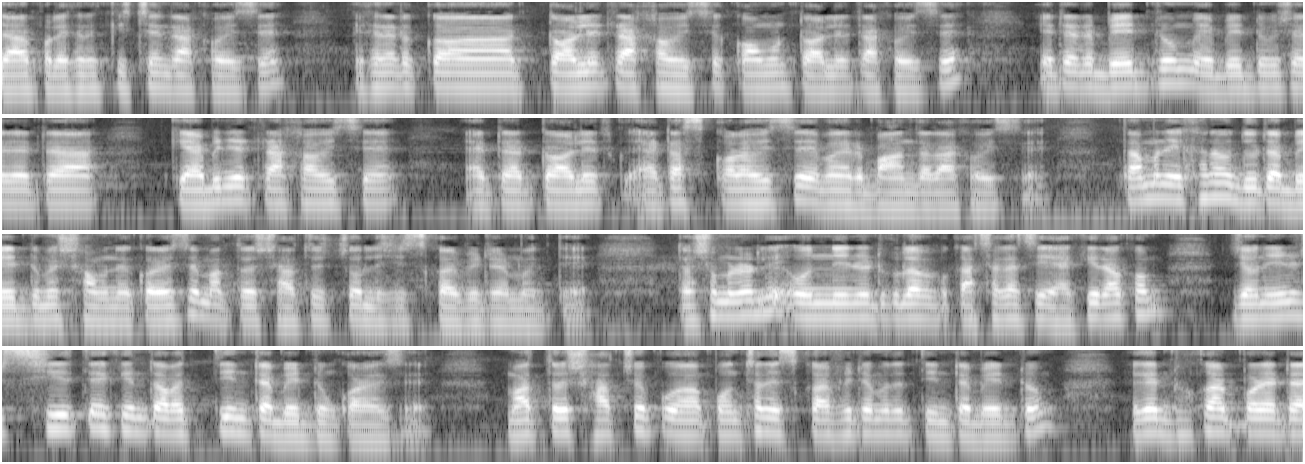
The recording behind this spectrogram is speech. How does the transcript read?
যার ফলে এখানে কিচেন রাখা হয়েছে। এখানে একটা টয়লেট রাখা হয়েছে কমন টয়লেট রাখা হয়েছে। এটা একটা বেডরুম এই বেডরুম সাথে একটা ক্যাবিনেট রাখা হয়েছে, একটা টয়লেট অ্যাটাচ করা হয়েছে এবং একটা বান্দা রাখা হয়েছে। তার মানে এখানেও দুটো বেডরুমের সমন্বয় করা হয়েছে, মাত্র সাতশো চল্লিশ স্কোয়ার ফিটের মধ্যে। দশম মন্ডলী, অন্য ইউনিটগুলো কাছাকাছি একই রকম। যেমন ইউনিট সিতে কিন্তু আবার তিনটা বেডরুম করা হয়েছে। মাত্র সাতশো পঞ্চান্ন স্কোয়ার ফিটের মধ্যে তিনটা বেডরুম এখানে ঢোকার পরে একটা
